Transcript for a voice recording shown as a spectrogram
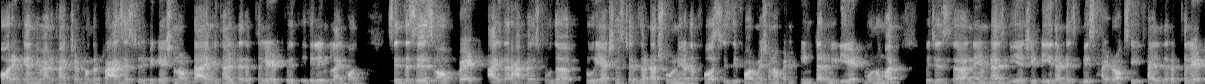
Or it can be manufactured from the trans esterification of dimethyl terephthalate with ethylene glycol synthesis of PET either happens through the two reaction steps that are shown here. The first is the formation of an intermediate monomer, which is uh, named as BHET, that is bis hydroxyethyl terephthalate,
